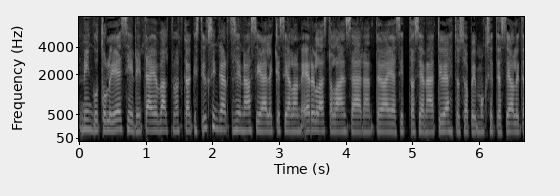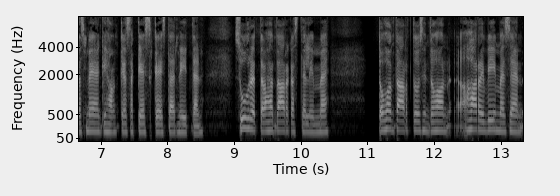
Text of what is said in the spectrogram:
niin kuin tuli esiin, niin tämä ei ole välttämättä kaikista yksinkertaisin asia, eli siellä on erilaista lainsäädäntöä ja sitten tosiaan nämä työehtosopimukset, ja se oli tässä meidänkin hankkeessa keskeistä, että niiden suhdetta vähän tarkastelimme. Tuohon tarttuisin tuohon Harri viimeiseen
